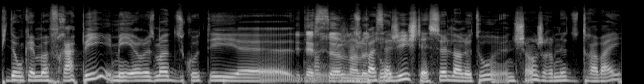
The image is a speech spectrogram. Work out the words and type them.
Puis donc, elle m'a frappée, mais heureusement, du côté euh, T'étais seule dans du passager, j'étais seule dans l'auto. Une chance, je revenais du travail.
